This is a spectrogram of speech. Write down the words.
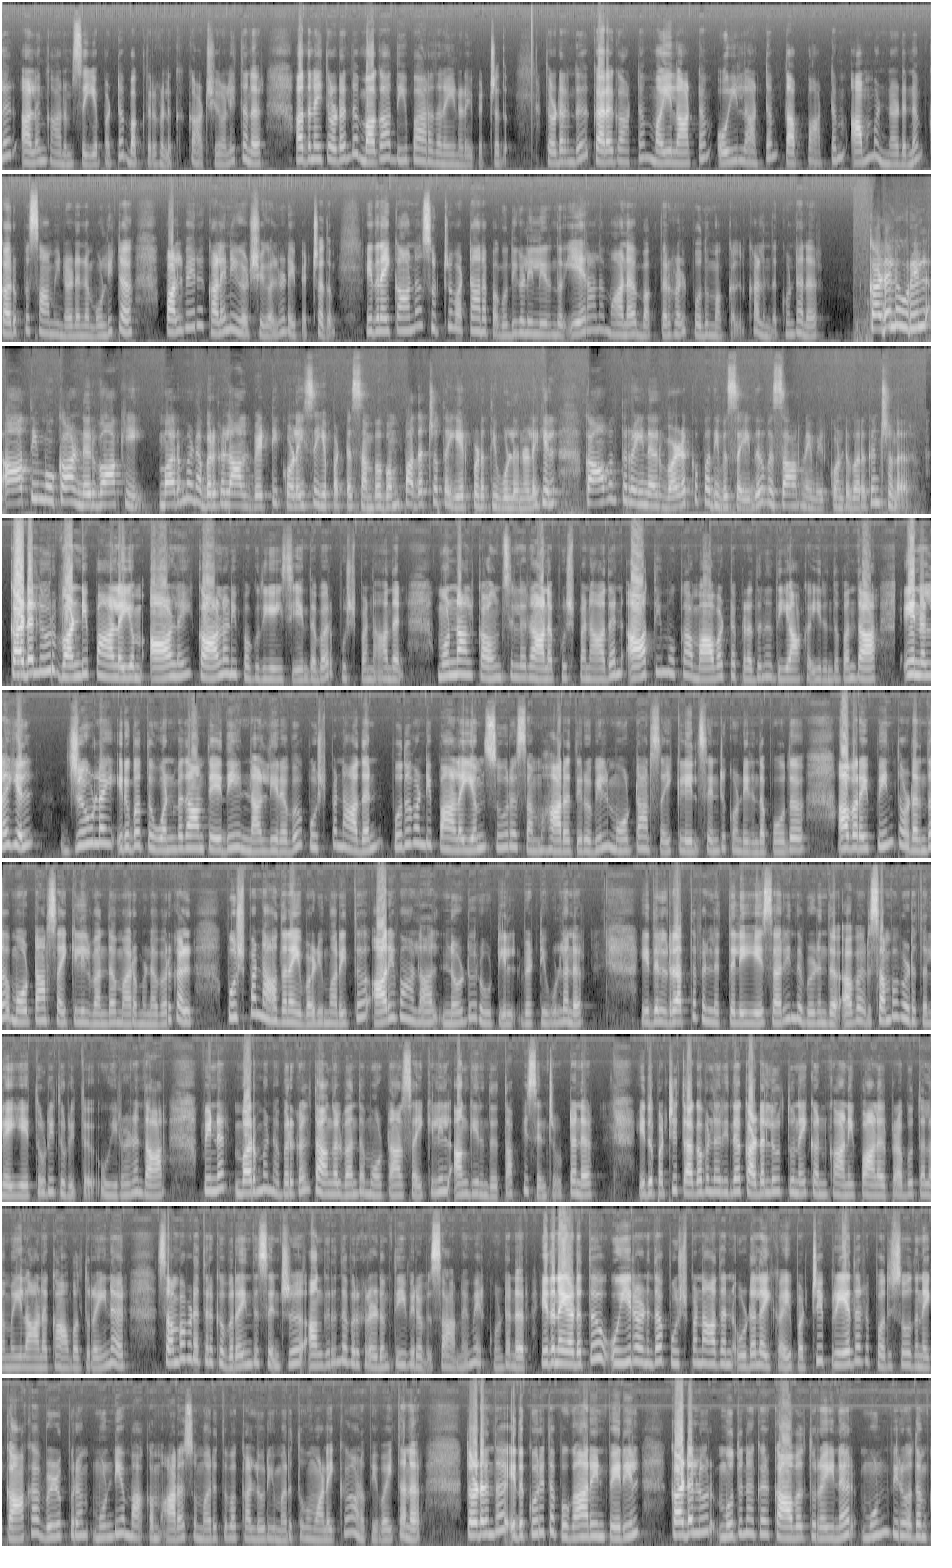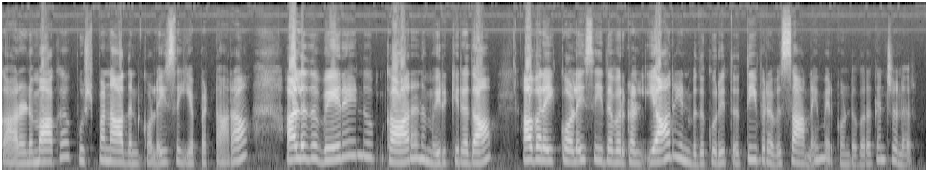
மலர் அலங்காரம் செய்யப்பட்டு பக்தர்களுக்கு காட்சியளித்தனர் அதனைத் தொடர்ந்து மகா தீபாராதனை நடைபெற்றது. தொடர்ந்து கரகாட்டம் மயிலாட்டம் ஒயிலாட்டம் தப்பாட்டம் அம்மன் நடனம் கருப்புசாமி நடனம் உள்ளிட்ட பல்வேறு கலை நிகழ்ச்சிகள் நடைபெற்றது. இதனை காண சுற்றுவட்டார பகுதிகளில் இருந்து ஏராளமான பக்தர்கள் பொதுமக்கள் கலந்து கொண்டனர். கடலூரில் அதிமுக நிர்வாகி மர்ம நபர்களால் வெட்டி கொலை செய்யப்பட்ட சம்பவம் பதற்றத்தை ஏற்படுத்தியுள்ள நிலையில் காவல்துறையினர் வழக்கு பதிவு செய்து விசாரணை மேற்கொண்டு வருகின்றனர். கடலூர் வண்டிப்பாளையம் ஆலை காலனி பகுதியைச் சேர்ந்தவர் புஷ்பநாதன். முன்னாள் கவுன்சிலரான புஷ்பநாதன் அதிமுக மாவட்ட பிரதிநிதியாக இருந்து வந்தார். இந்நிலையில் ஜூலை இருபத்தி ஒன்பதாம் தேதி நள்ளிரவு புஷ்பநாதன் புதுவண்டிப்பாளையம் சூரசம்ஹார தெருவில் மோட்டார் சைக்கிளில் சென்று கொண்டிருந்த போது அவரை பின்தொடர்ந்து மோட்டார் சைக்கிளில் வந்த மர்ம நபர்கள் புஷ்பநாதனை வழிமறித்து அறிவாளால் நொடு ரோட்டில் வெட்டியுள்ளனர். இதில் இரத்த வெள்ளத்திலேயே சரிந்து விழுந்து அவர் சம்பவ இடத்திலேயே துடிதுடித்து உயிரிழந்தார். பின்னர் மர்ம நபர்கள் தாங்கள் வந்த மோட்டார் சைக்கிளில் அங்கிருந்து தப்பி சென்று விட்டனர். இதுபற்றி தகவல் அறிந்த கடலூர் துணை கண்காணிப்பாளர் பிரபு தலைமையிலான காவல்துறையினர் சம்பவ இடத்திற்கு விரைந்து சென்று அங்கிருந்தவர்களிடம் தீவிர விசாரணை மேற்கொண்டனர். இதனையடுத்து உயிரிழந்த புஷ்பநாதன் உடலை கைப்பற்றி பிரேத பரிசோதனைக்காக விழுப்புரம் முண்டியம்பாக்கம் அரசு மருத்துவக் கல்லூரி மருத்துவமனைக்கு அனுப்பி வைத்தனர். தொடர்ந்து இதுகுறித்த புகாரின் பேரில் கடலூர் முதுநகர் காவல்துறையினர் முன்விரோதம் காரணமாக புஷ்பநாதன் கொலை செய்யப்பட்டாரா? அல்லது வேறேனும் காரணம் இருக்கிறதா? அவரை கொலை செய்தவர்கள் யார் என்பது குறித்து தீவிர விசாரணை மேற்கொண்டு வருகின்றனர்.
